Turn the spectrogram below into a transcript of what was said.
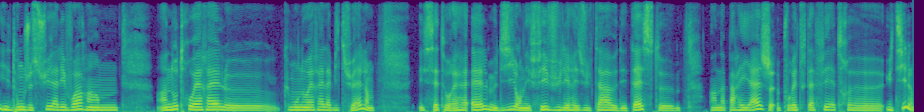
Et donc, je suis allée voir un, un autre ORL euh, que mon ORL habituel. Et cet ORL me dit, en effet, vu les résultats euh, des tests, euh, un appareillage pourrait tout à fait être utile.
